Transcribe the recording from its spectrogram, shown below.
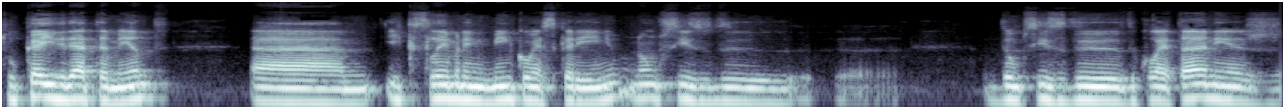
toquei diretamente uh, e que se lembrem de mim com esse carinho. Não preciso de, de não preciso de, de coletâneas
